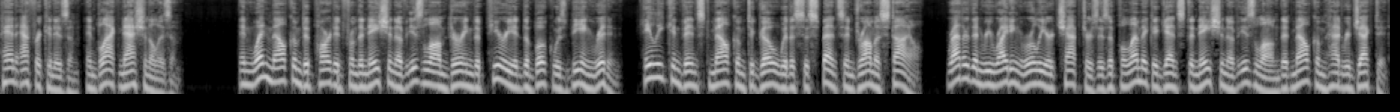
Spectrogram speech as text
Pan-Africanism, and black nationalism. And when Malcolm departed from the Nation of Islam during the period the book was being written, Haley convinced Malcolm to go with a suspense and drama style, rather than rewriting earlier chapters as a polemic against the Nation of Islam that Malcolm had rejected.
